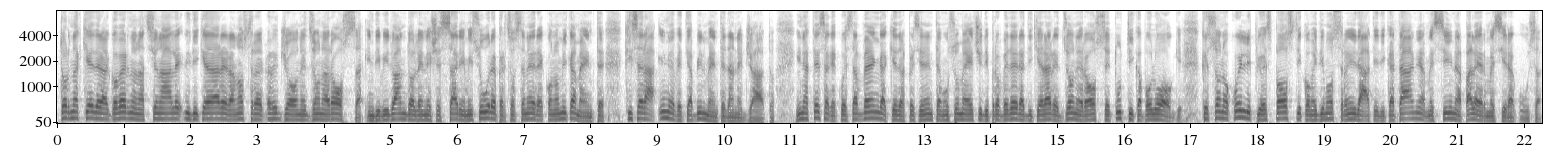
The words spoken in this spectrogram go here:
torno a chiedere al governo nazionale di dichiarare la nostra regione zona rossa, individuando le necessarie misure per sostenere economicamente chi sarà inevitabilmente danneggiato. In attesa che questo avvenga, chiedo al Presidente Musumeci di provvedere a dichiarare zone rosse tutti i capoluoghi, che sono quelli più esposti come dimostrano i dati di Catania, Messina, Palermo e Siracusa.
